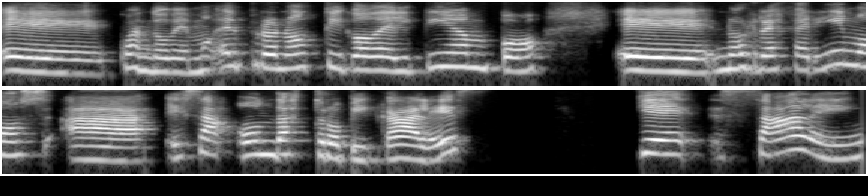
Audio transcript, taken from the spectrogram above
eh, cuando vemos el pronóstico del tiempo, eh, nos referimos a esas ondas tropicales que salen,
